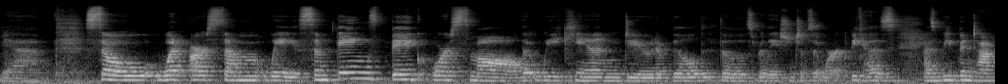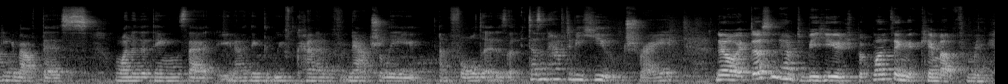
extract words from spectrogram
Yeah. So, what are some ways, some things, big or small, that we can do to build those relationships at work? Because as we've been talking about this, one of the things that you know I think that we've kind of naturally unfolded is that it doesn't have to be huge, right? No, it doesn't have to be huge, but one thing that came up for me.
